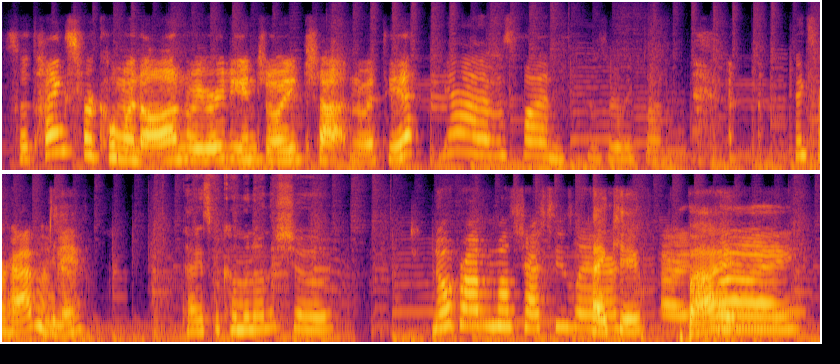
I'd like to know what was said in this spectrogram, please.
So thanks for coming on. We really enjoyed chatting with you. Yeah, that was fun. It was really fun. thanks for having me. Thanks for coming on the show. No problem. I'll chat to you later. Thank you. Right, bye. bye.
